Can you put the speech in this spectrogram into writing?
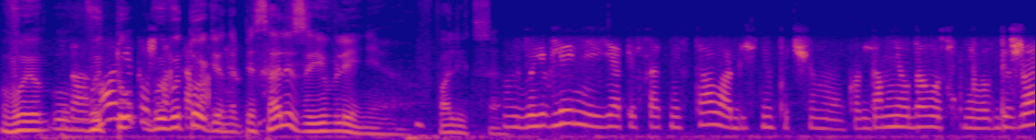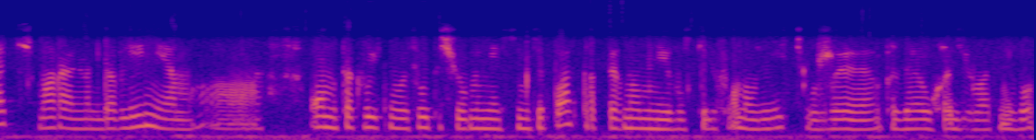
Вы, да, вы, то, вы в итоге написали заявление в полицию? Заявление я писать не стала, объясню почему. Когда мне удалось от него сбежать моральным давлением, а, он, как выяснилось, вытащил у меня из сумки паспорт, вернул мне его с телефоном вместе уже, когда я уходила от него.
